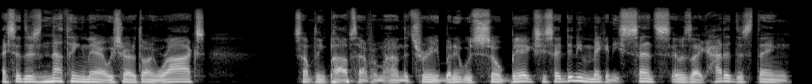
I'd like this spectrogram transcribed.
I said, "There's nothing there." We started throwing rocks. Something pops out from behind the tree, but it was so big. She said it didn't even make any sense. It was like, how did this thing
